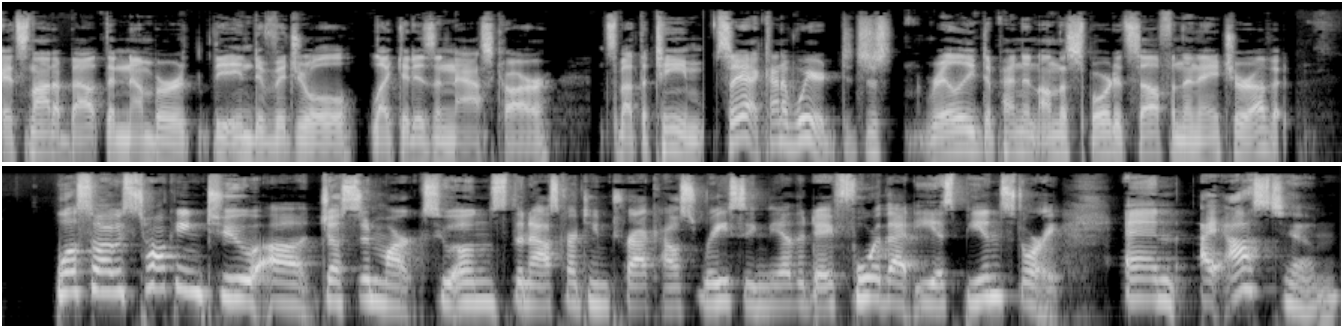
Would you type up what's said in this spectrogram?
it's not about the number, the individual, like it is in NASCAR. It's about the team. So yeah, kind of weird. It's just really dependent on the sport itself and the nature of it. Well, so I was talking to uh, Justin Marks, who owns the NASCAR team Trackhouse Racing, the other day for that ESPN story. And I asked him,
